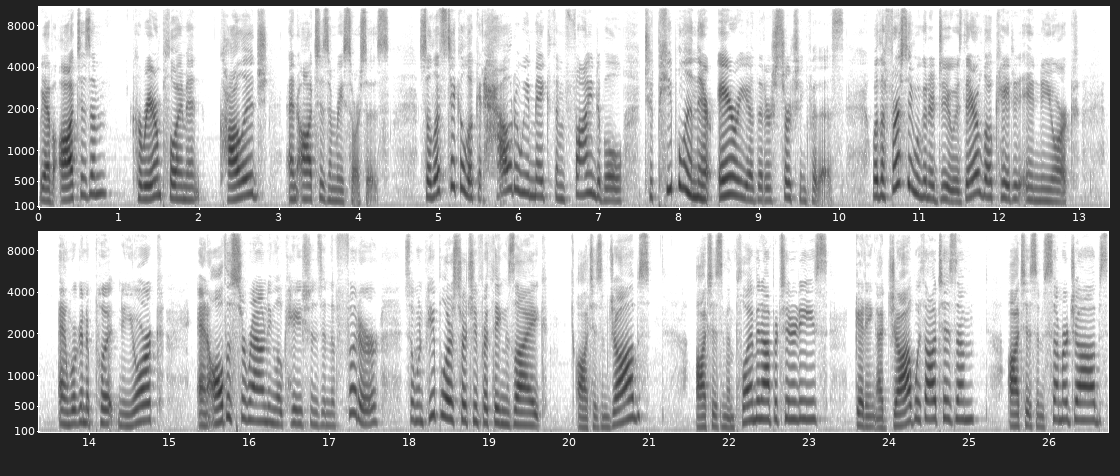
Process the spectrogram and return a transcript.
We have autism, career employment, college, and autism resources. So let's take a look at how do we make them findable to people in their area that are searching for this. Well, the first thing we're going to do is they're located in New York, and we're going to put New York and all the surrounding locations in the footer. So when people are searching for things like autism jobs, autism employment opportunities, getting a job with autism, autism summer jobs.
